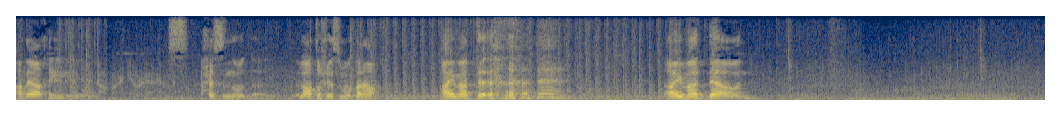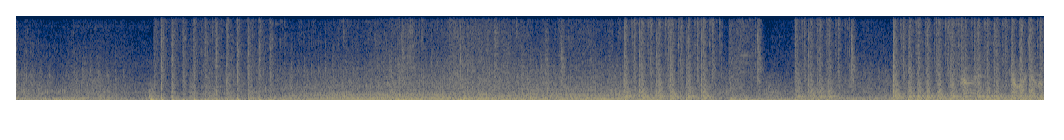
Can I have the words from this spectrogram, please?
هذا يا أخي أحس إنه لاطش اسم القناة. اي مات اي مات داون Hey, can I get a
